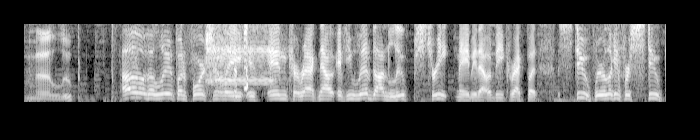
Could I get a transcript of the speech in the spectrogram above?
On the loop. Oh, the loop, unfortunately, is incorrect. Now, if you lived on Loop Street, maybe that would be correct, but stoop, we were looking for stoop.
